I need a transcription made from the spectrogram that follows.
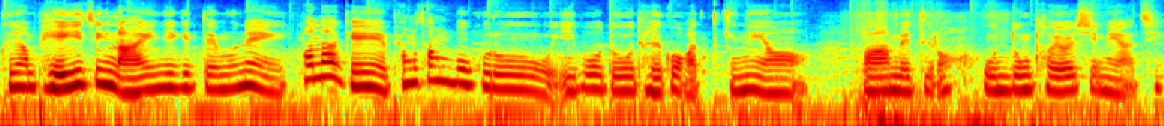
그냥 베이직 라인이기 때문에 편하게 평상복으로 입어도 될 것 같긴 해요. 마음에 들어. 운동 더 열심히 해야지.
